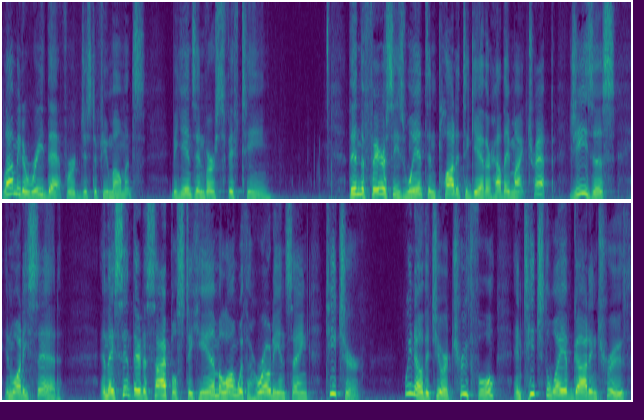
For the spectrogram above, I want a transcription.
Allow me to read that for just a few moments. It begins in verse 15. Then the Pharisees went and plotted together how they might trap Jesus in what he said. And they sent their disciples to him along with the Herodian, saying, Teacher, we know that you are truthful and teach the way of God in truth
